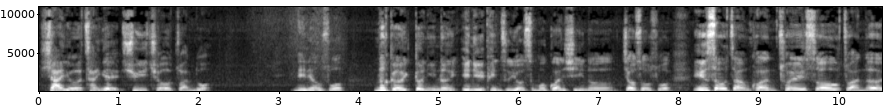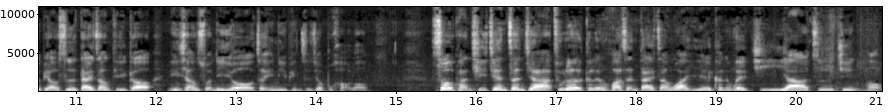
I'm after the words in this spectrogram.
下游产业需求转弱。林娘说：“那个跟盈利盈余品质有什么关系呢？”教授说：“应收账款催收转恶，表示呆账提高，影响损益哦，这盈利品质就不好了。”收款期间增加，除了可能发生呆账外，也可能会积压资金。哈，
